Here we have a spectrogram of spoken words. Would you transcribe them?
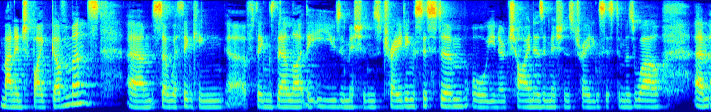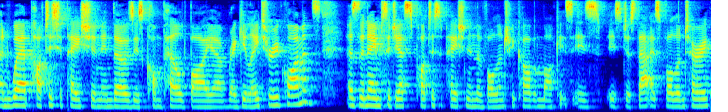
managed by governments, um, so we're thinking of things there like the EU's emissions trading system or you know China's emissions trading system as well, um, and where participation in those is compelled by uh, regulatory requirements. As the name suggests, participation in the voluntary carbon markets is is just that it's voluntary,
